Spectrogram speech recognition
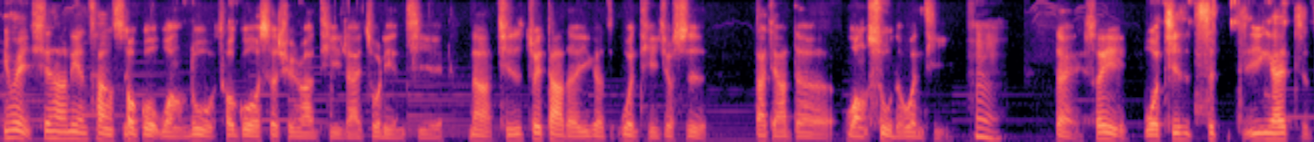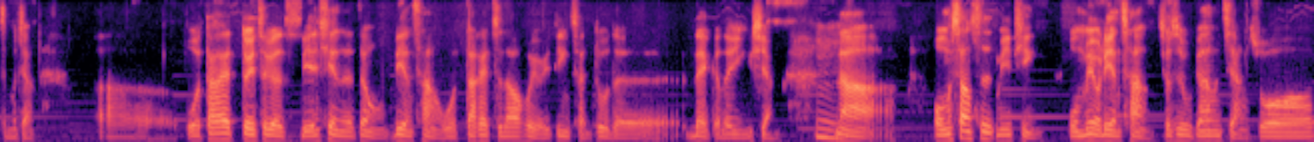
因为线上练唱是透过网络、透过社群软体来做连接。那其实最大的一个问题就是大家的网速的问题。嗯，对，所以我其实是应该怎怎么讲？呃，我大概对这个连线的这种练唱，我大概知道会有一定程度的那个的影响。嗯，那我们上次 meeting 我没有练唱，就是我跟他们讲说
